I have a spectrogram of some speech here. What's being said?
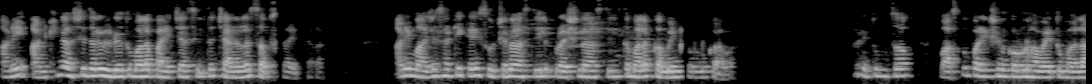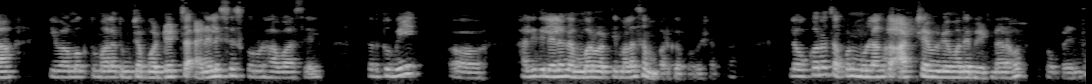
आणि आणखीन असे जर व्हिडिओ तुम्हाला पाहिजे असेल तर चॅनलला सबस्क्राईब करा. आणि माझ्यासाठी काही सूचना असतील प्रश्न असतील तर मला कमेंट करून कळवा. आणि तुमचं वास्तू परीक्षण करून हवं आहे तुम्हाला किंवा मग तुम्हाला तुमच्या बर्थडेटचं ॲनालिसिस करून हवं असेल तर तुम्ही खाली दिलेल्या नंबरवरती मला संपर्क करू शकता. लवकरच आपण मुलांक आठच्या व्हिडिओमध्ये भेटणार आहोत तोपर्यंत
